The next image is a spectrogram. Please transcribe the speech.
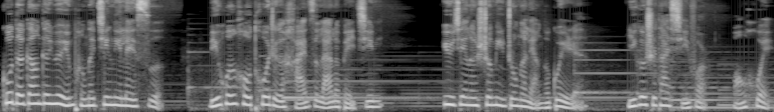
郭德纲跟岳云鹏的经历类似，离婚后拖着个孩子来了北京，遇见了生命中的两个贵人，一个是他媳妇儿王慧，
